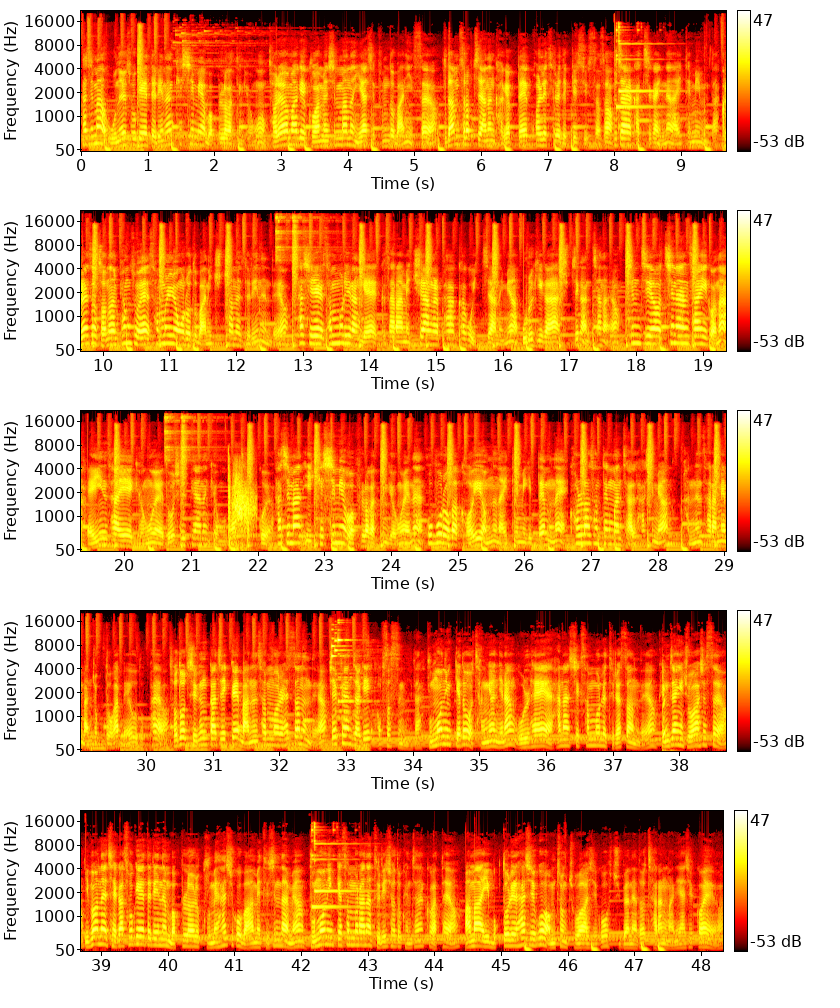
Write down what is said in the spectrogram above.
하지만 오늘 소개해드리는 캐시미어 머플러 같은 경우 저렴하게 구하면 10만원 이하 제품도 많이 있어요. 부담스럽지 않은 가격대의 퀄리티를 느낄 수 있어서 투자할 가치가 있는 아이템입니다. 그래서 저는 평소에 선물용으로도 많이 추천을 드리는데요. 사실 선물이란 게 그 사람의 취향을 파악하고 있지 않으면 고르기가 쉽지가 않잖아요. 심지어 친한 사이거나 애인 사이의 경우에도 실패하는 경우가 잦고요. 하지만 이 캐시미어 머플러 같은 경우에는 호불호가 거의 없는 아이템이기 때문에 컬러 선택만 잘 하시면 받는 사람의 만족도가 매우 높아요. 저도 지금까지 꽤 많은 선물을 했었는데요. 실패한 적이 없었습니다. 부모님께도 작년이랑 올해 하나씩 선물을 드렸었는데요. 굉장히 좋아하셨어요. 이번에 제가 소개해드리는 머플러를 구매하시고 마음에 드신다면 부모님께 선물 하나 드리셔도 괜찮을 것 같아요. 아마 이 목도리를 하시고 엄청 좋아하시고 주변에도 자랑 많이 하실 거예요.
